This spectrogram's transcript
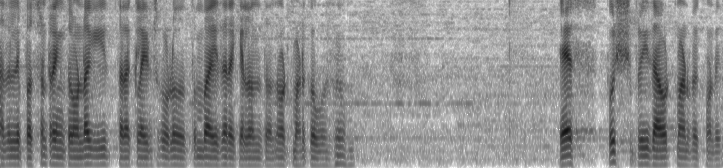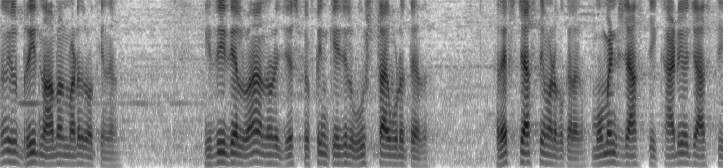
ಅದರಲ್ಲಿ ಪರ್ಸನ್ ಟ್ರೈನಿಂಗ್ ತೊಗೊಂಡಾಗ ಈ ಥರ ಕ್ಲೈಂಟ್ಸ್ಗಳು ತುಂಬ ಇದ್ದಾರೆ, ಕೆಲವೊಂದು ನೋಟ್ ಮಾಡ್ಕೋಬೋದು. ಎಸ್ ಪುಷ್ ಬ್ರೀದ್ ಔಟ್ ಮಾಡಬೇಕು ನೋಡಿ. ಇಲ್ಲಿ ಬ್ರೀದ್ ನಾರ್ಮಲ್ ಮಾಡಿದ್ರೆ ಓಕೆ ನಾನು. ಇದು ಇದೆಯಲ್ವಾ? ನೋಡಿ ಜಸ್ಟ್ ಫಿಫ್ಟೀನ್ ಕೆ ಜಿಲಿ ಊಸ್ಟ್ ಆಗಿಬಿಡುತ್ತೆ ಅದು. ರೆಪ್ಸ್ ಜಾಸ್ತಿ ಮಾಡ್ಬೇಕಲ್ಲ ಮೂಮೆಂಟ್ ಜಾಸ್ತಿ ಕಾರ್ಡಿಯೋ ಜಾಸ್ತಿ.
